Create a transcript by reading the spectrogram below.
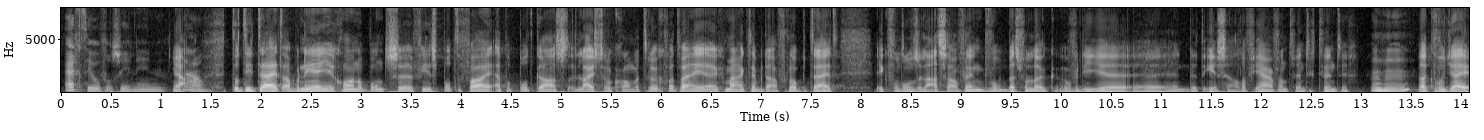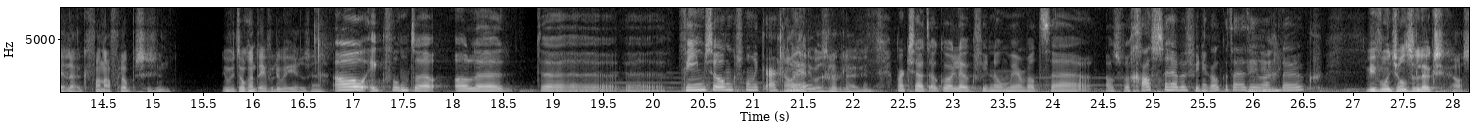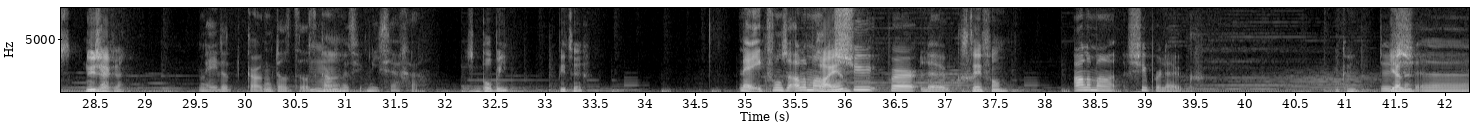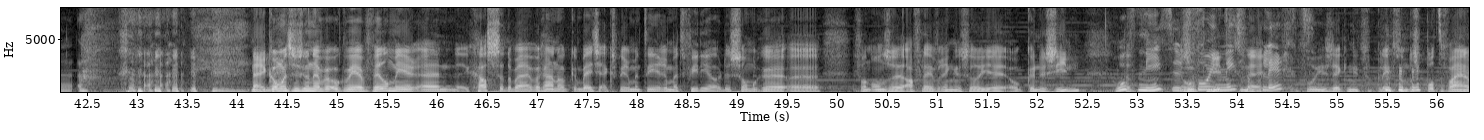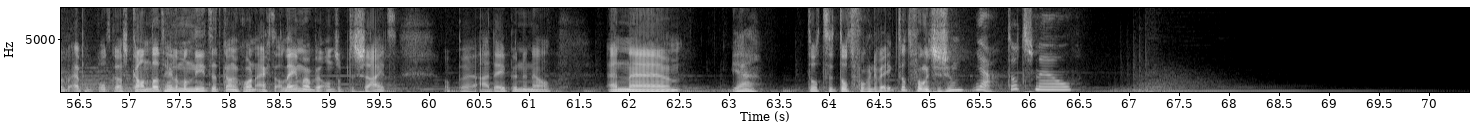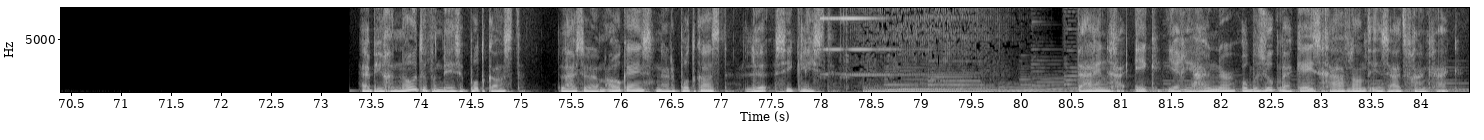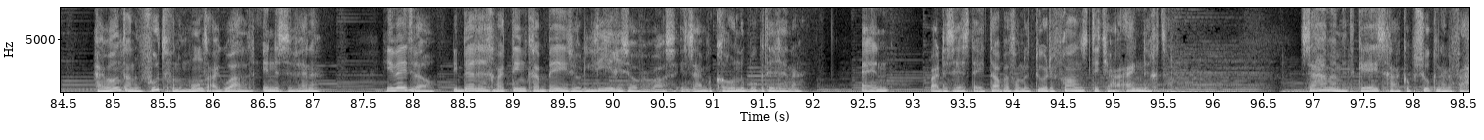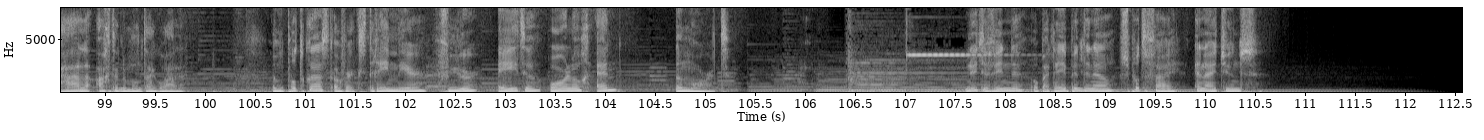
Echt heel veel zin in. Ja. Nou, Tot die tijd abonneer je gewoon op ons eh, via Spotify, Apple Podcast. Luister ook gewoon weer terug wat wij eh, gemaakt hebben de afgelopen tijd. Ik vond onze laatste aflevering bijvoorbeeld best wel leuk. Over die, dat eerste half jaar van 2020. mhm. Welke vond jij heel leuk van afgelopen seizoen? Nu we toch aan het evalueren zijn. Oh, ik vond alle de theme songs vond ik erg Oh leuk. ja, die was ook leuk hè? Maar ik zou het ook wel leuk vinden om weer wat... eh, als we gasten hebben, vind ik ook altijd heel Mhm. erg leuk. Wie vond je onze leukste gast? Nu zeggen. Nee, dat kan, dat, dat kan ik natuurlijk niet zeggen. Was het Bobby? Pieter? Nee, ik vond ze allemaal Ryan? super leuk. Stefan? Allemaal super leuk. Dus, Jelle? eh, Nee, komend seizoen hebben we ook weer veel meer eh, gasten erbij. We gaan ook een beetje experimenteren met video. Dus sommige eh, van onze afleveringen zul je ook kunnen zien. hoeft Dat niet, dus hoeft voel je niet, niet nee. verplicht. Voel je zeker niet verplicht. Want op Spotify en op Apple Podcast kan dat helemaal niet. Dat kan gewoon echt alleen maar bij ons op de site. Op ad.nl. En ja, tot, tot volgende week. Tot volgend seizoen. Ja, tot snel. Heb je genoten van deze podcast? Luister dan ook eens naar de podcast Le Cycliste. Daarin ga ik, Jerry Huinder, op bezoek bij Kees Graafland in Zuid-Frankrijk. Hij woont aan de voet van de Mont Aigual in de Cevennes. Je weet wel, die berg waar Tim Krabbe zo lyrisch over was in zijn bekroonde boek De Renner. En waar de zesde etappe van de Tour de France dit jaar eindigt. Samen met Kees ga ik op zoek naar de verhalen achter de Mont Aigual. Een podcast over extreem weer, vuur, eten, oorlog en een moord. Nu te vinden op ad.nl, Spotify en iTunes.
